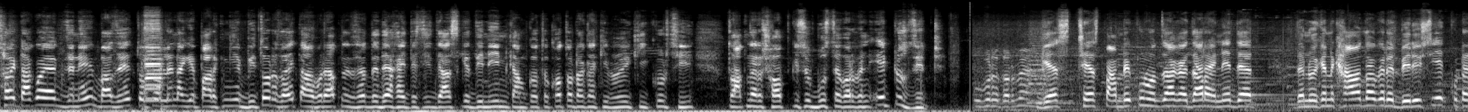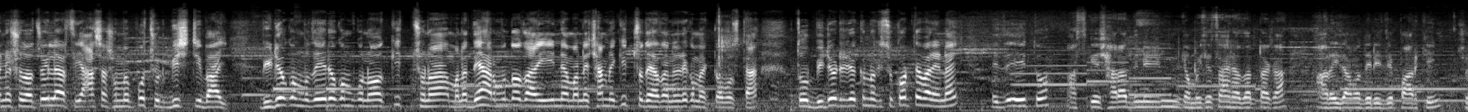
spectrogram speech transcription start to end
ছয়টা কয়েকজনে বাজে। তো চললেন আগে পার্কিং এর ভিতরে যাই তারপরে আপনাদের সাথে দেখাইতেছি যে আজকে দিনে ইনকাম কত কত টাকা কীভাবে কি করছি। তো আপনারা সব কিছু বুঝতে পারবেন এ টু জেড উপরে ধরবেন? গ্যাস ঠেস পাম্পে কোনো জায়গায় দাঁড়ায় নেই দেন দেন ওইখানে খাওয়া দাওয়া করে বেরিয়েছি এক কোটানে সোজা চলে আসছি। আসার সময় প্রচুর বৃষ্টি ভাই। ভিডিও কম যে এরকম কোনো কিচ্ছু না মানে দেহার মতো যাই না মানে সামনে কিচ্ছু দেখা যায় না, এরকম একটা অবস্থা। তো ভিডিও টিডিও কোনো কিছু করতে পারি নাই। এই যে, এই তো, আজকে সারাদিনের ইনকাম হয়েছে চার হাজার টাকা। আর এই যে আমাদের এই যে পার্কিং তো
